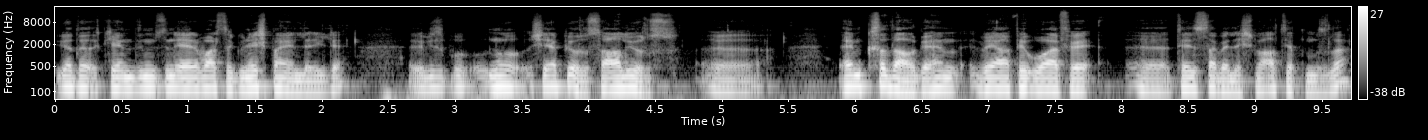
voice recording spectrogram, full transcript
ya da kendimizin eğer varsa güneş panelleriyle e, biz bunu şey yapıyoruz, sağlıyoruz. E, hem kısa dalga hem VAF, UAF e, tesis haberleşme altyapımızla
